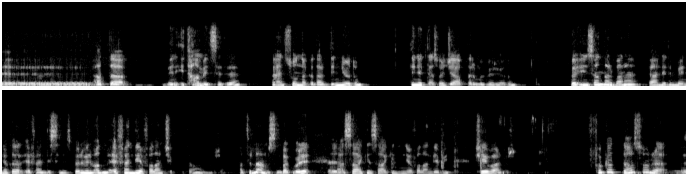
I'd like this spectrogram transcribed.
e, hatta beni itham etse de ben sonuna kadar dinliyordum. Dinledikten sonra cevaplarımı veriyordum. Ve insanlar bana ya Nedim Bey ne kadar efendisiniz. Böyle benim adım efendiye falan çıktı tamam mı hocam? Hatırlar mısın? Bak öyle Evet. ya sakin sakin dinliyor falan diye bir şey vardır. Fakat daha sonra e,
